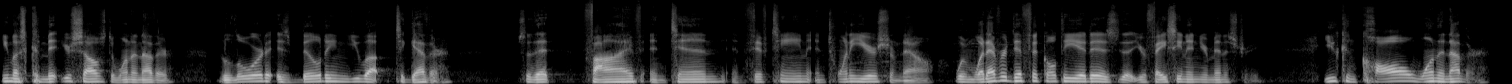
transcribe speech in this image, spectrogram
You must commit yourselves to one another. The Lord is building you up together so that five and 10 and 15 and 20 years from now, when whatever difficulty it is that you're facing in your ministry, you can call one another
